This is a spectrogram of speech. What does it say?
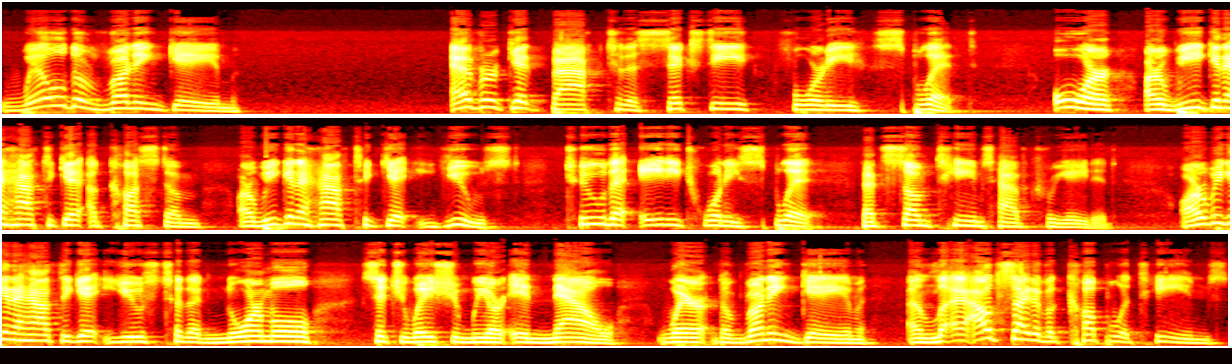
will the running game ever get back to the 60 40 split? Or are we going to have to get accustomed? Are we going to have to get used to the 80 20 split that some teams have created? Are we going to have to get used to the normal situation we are in now where the running game, outside of a couple of teams,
